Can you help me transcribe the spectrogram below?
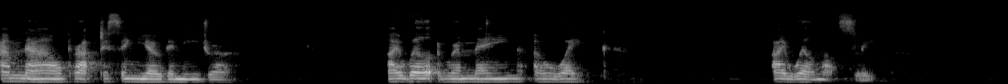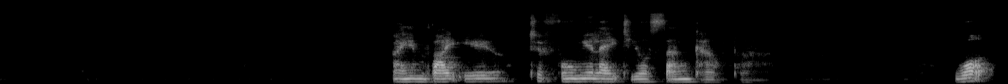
am now practicing Yoga Nidra I will remain awake. I will not sleep. I invite you to formulate your Sankalpa. What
